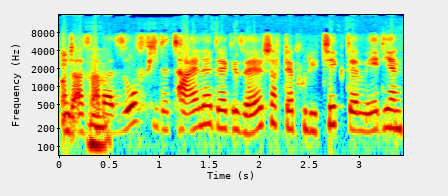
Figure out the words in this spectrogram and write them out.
und als mhm. aber so viele Teile der Gesellschaft, der Politik, der Medien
